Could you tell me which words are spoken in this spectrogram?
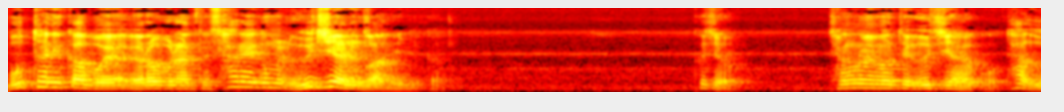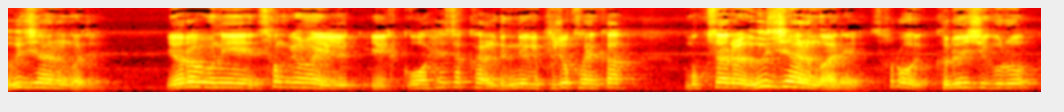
못하니까 뭐예요? 여러분한테 사례금을 의지하는 거 아닙니까? 그죠? 장로님한테 의지하고 다 의지하는 거죠. 여러분이 성경을 읽 고 해석할 능력이 부족하니까 목사를 의지하는 거 아니에요. 서로 그런 식으로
